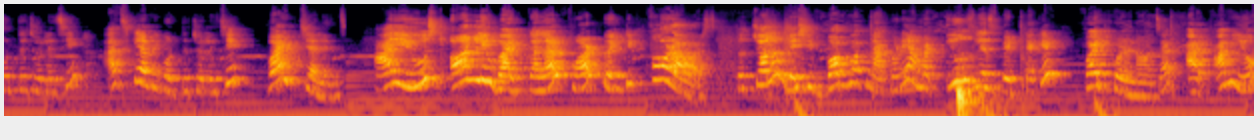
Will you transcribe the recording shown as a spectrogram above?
করতে চলেছি। আজকে আমি করতে চলেছি white challenge I used only white colour for twenty four hours তো চলো বেশি বক বক না করে আমার ইউজলেস বেডটাকে হোয়াইট করে নেওয়া যাক। আর আমিও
